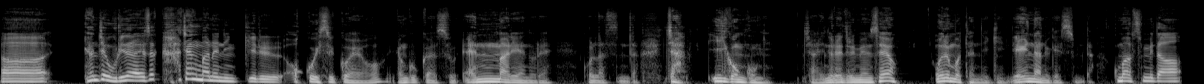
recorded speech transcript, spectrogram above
어, 현재 우리나라에서 가장 많은 인기를 얻고 있을 거예요. 영국 가수 앤 마리의 노래 골랐습니다. 자, 2002. 자, 이 노래 들으면서요. 오늘 못한 얘기 내일 나누겠습니다. 고맙습니다.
